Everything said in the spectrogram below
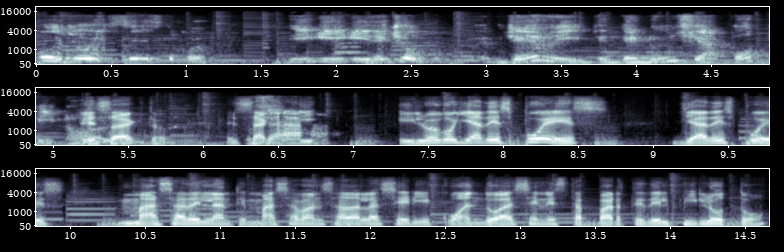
Oh, yo hice esto. con-". Y, y- y de hecho, Jerry de- denuncia a Poppy, ¿no? Exacto, exacto. sea- y, y luego ya después, ya después, más adelante, más avanzada la serie, cuando hacen esta parte del piloto,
